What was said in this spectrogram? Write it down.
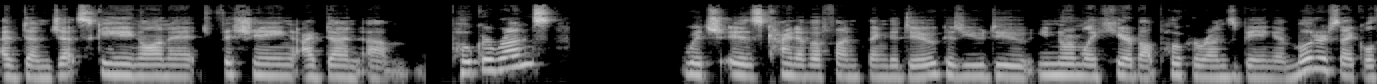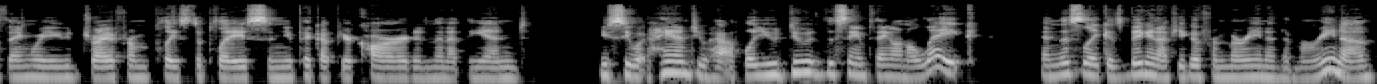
I've done jet skiing on it, fishing. I've done um, poker runs, which is kind of a fun thing to do because you do you normally hear about poker runs being a motorcycle thing where you drive from place to place and you pick up your card and then at the end you see what hand you have. Well, you do the same thing on a lake, and this lake is big enough. You go from marina to marina,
